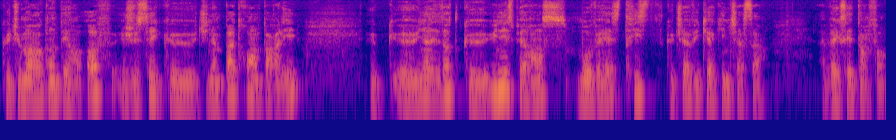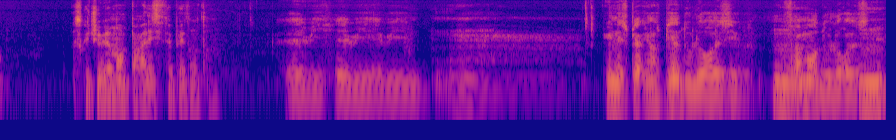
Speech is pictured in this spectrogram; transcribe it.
que tu m'as racontée en off. Je sais que tu n'aimes pas trop en parler. Euh, une anecdote, que, une espérance mauvaise, triste, que tu as vécue à Kinshasa avec cet enfant. Est-ce que tu veux m'en parler, s'il te plaît, tonton? Eh oui, eh oui, eh oui. Une expérience bien douloureuse. Mhm. vraiment douloureuse. Mhm.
